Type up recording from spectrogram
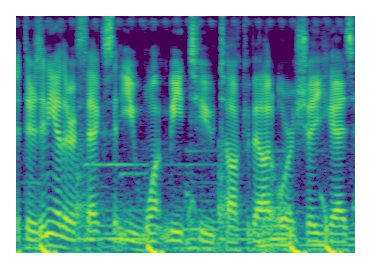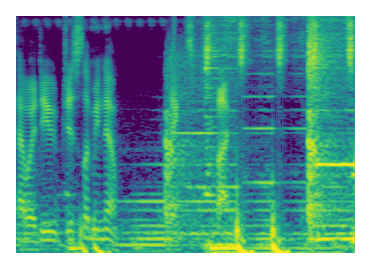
if there's any other effects that you want me to talk about or show you guys how I do, just let me know. Thanks. Bye.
